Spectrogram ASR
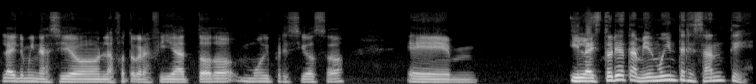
la iluminación, la fotografía, todo muy precioso. Eh, y la historia también muy interesante.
